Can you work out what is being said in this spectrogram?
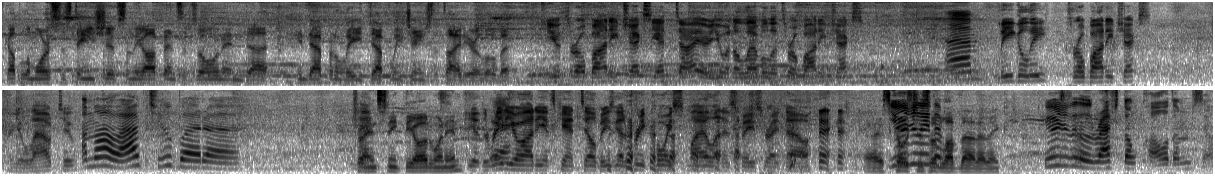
a couple of more sustained shifts in the offensive zone, and uh, can definitely definitely change the tide here a little bit. Do you throw body checks yet, Ty? Are you in a level to throw body checks? Um, Legally, throw body checks? Are you allowed to? I'm not allowed to, but uh, Try and sneak the odd one in. Yeah, the radio audience can't tell, but he's got a pretty coy smile on his face right now. Uh, his Usually coaches would love that, I think. Usually the refs don't call them. So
